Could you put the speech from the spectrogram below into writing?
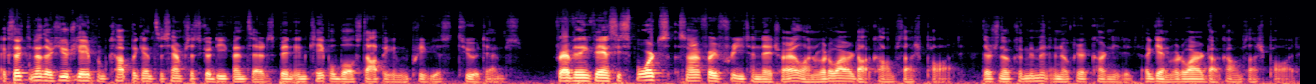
Expect another huge game from Kupp against the San Francisco defense that has been incapable of stopping him in previous two attempts. For everything fantasy sports, sign up for a free 10-day trial on rotowire.com slash pod. There's no commitment and no credit card needed. Again, rotowire.com slash pod.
